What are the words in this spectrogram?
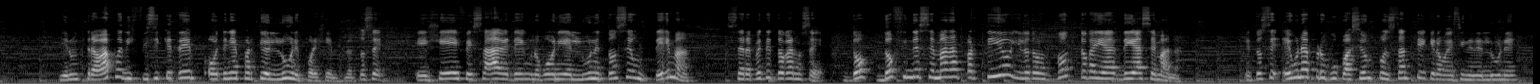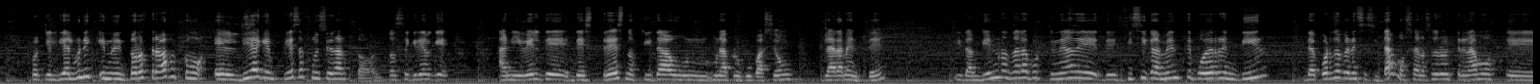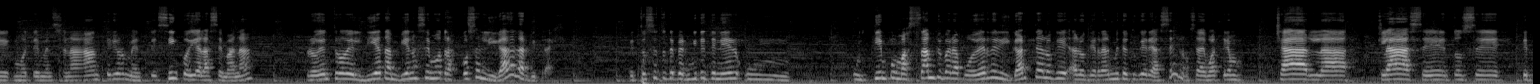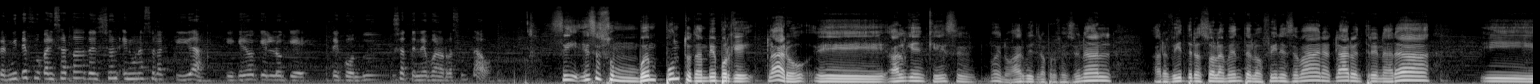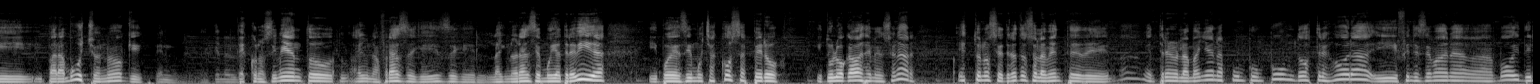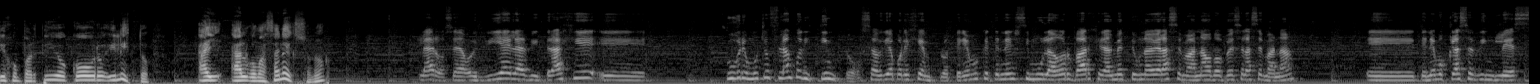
Y en un trabajo es difícil que te... O tenías partido el lunes, por ejemplo. Entonces, el jefe sabe, tengo, no puedo venir el lunes. Entonces es un tema. de repente toca, no sé, dos, dos fines de semana partido y el otro dos toca día, de semana. Entonces es una preocupación constante que no me decir en el lunes. Porque el día lunes en, todos los trabajos es como el día que empieza a funcionar todo. Entonces creo que a nivel de, estrés nos quita una preocupación claramente. Y también nos da la oportunidad de, de físicamente poder rendir de acuerdo a lo que necesitamos. O sea, nosotros entrenamos, eh, como te mencionaba anteriormente, cinco días a la semana, pero dentro del día también hacemos otras cosas ligadas al arbitraje. Entonces esto te permite tener un, un tiempo más amplio para poder dedicarte a lo que a lo que realmente tú quieres hacer. O sea, igual tenemos charlas, clases, entonces te permite focalizar tu atención en una sola actividad, que creo que es lo que te conduce a tener buenos resultados. Sí, ese es un buen punto también, porque claro, eh, alguien que es, bueno, árbitra profesional, arbitra solamente los fines de semana, claro, entrenará, y, para muchos, ¿no? Que en, el desconocimiento hay una frase que dice que la ignorancia es muy atrevida y puede decir muchas cosas, pero, y tú lo acabas de mencionar, esto no se trata solamente de ah, entreno en la mañana, pum, pum, pum, dos, tres horas y fin de semana voy, dirijo un partido, cobro y listo. Hay algo más anexo, ¿no? Claro, o sea, hoy día el arbitraje eh, cubre muchos flancos distintos. O sea, hoy día, por ejemplo, tenemos que tener simulador bar generalmente una vez a la semana o dos veces a la semana. Eh, tenemos clases de inglés,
